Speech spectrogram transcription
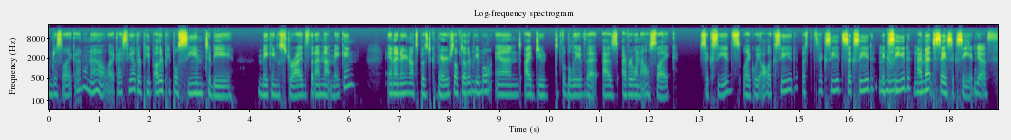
I'm just like, I don't know. Like I see other people, other people seem to be making strides that I'm not making. And I know you're not supposed to compare yourself to other mm-hmm. people. And I do believe that as everyone else like succeeds, like we all exceed, uh, succeed, succeed, mm-hmm. exceed. I mm-hmm. meant to say succeed. Yes.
